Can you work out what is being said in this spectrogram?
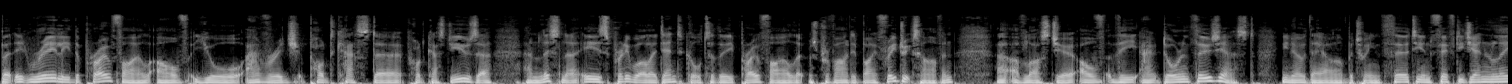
but it really the profile of your average podcaster, podcast user and listener is pretty well identical to the profile that was provided by Friedrichshafen uh, of last year of the outdoor enthusiast. You know, they are between thirty and fifty generally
